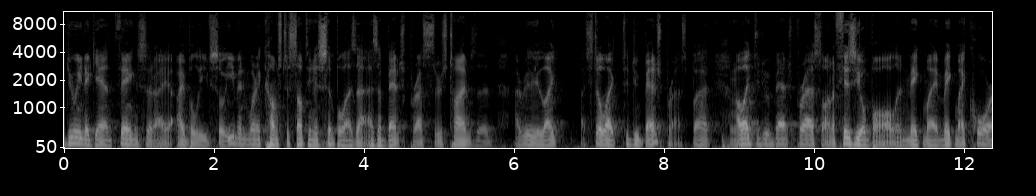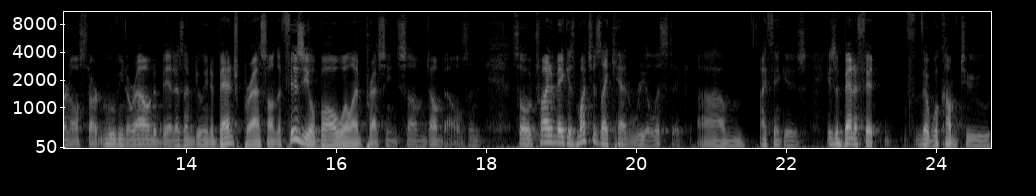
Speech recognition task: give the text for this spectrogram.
doing again things that I, I believe so even when it comes to something as simple as a, as a bench press there's times that I really like I still like to do bench press, but mm-hmm. I like to do a bench press on a physio ball and make my make my core, and I'll start moving around a bit as I'm doing a bench press on the physio ball while I'm pressing some dumbbells, and so trying to make as much as I can realistic, um, I think is is a benefit that will come to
